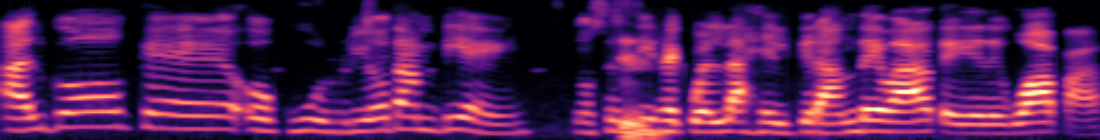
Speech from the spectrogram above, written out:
algo que ocurrió también, no sé si recuerdas el gran debate de Guapa,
